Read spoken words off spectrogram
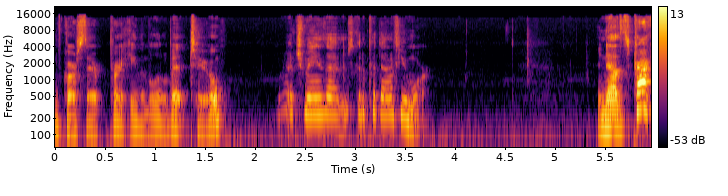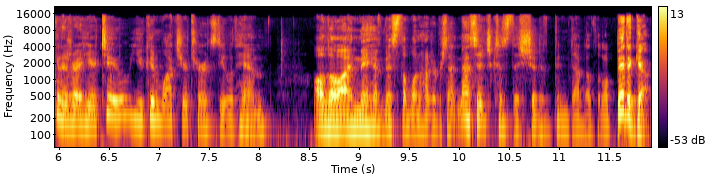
Of course, they're breaking them a little bit too, which means I'm just going to put down a few more. And now that the Kraken is right here too, you can watch your turrets deal with him. Although I may have missed the 100% message because this should have been done a little bit ago.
